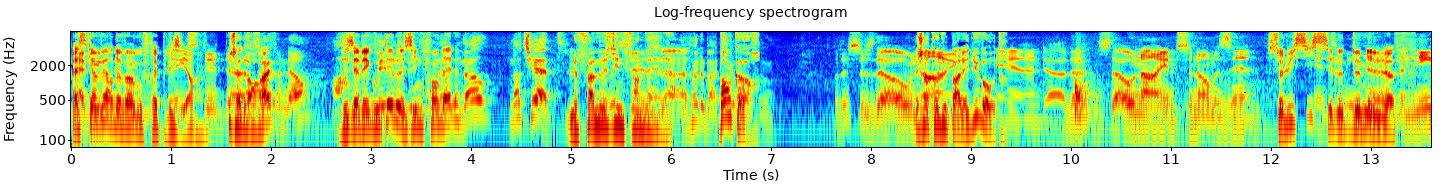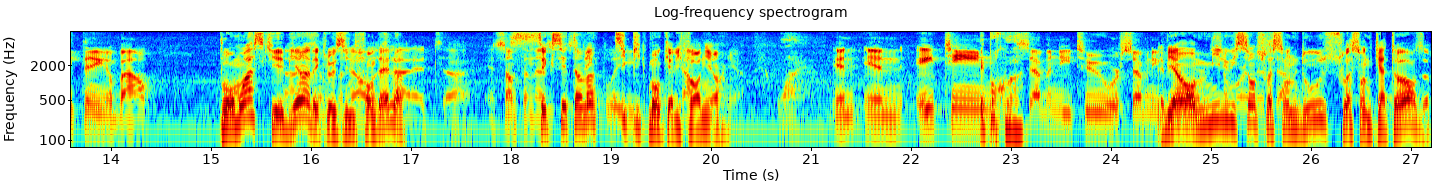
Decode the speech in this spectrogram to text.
Est-ce qu'un verre de vin vous ferait plaisir? J'adorerais. Vous avez goûté le Zinfandel? Le fameux Zinfandel. Pas encore. J'ai entendu parler du vôtre. Celui-ci, c'est le 2009. Pour moi, ce qui est bien avec le Zinfandel, c'est que c'est un vin typiquement californien. Et pourquoi? Eh bien, en 1872, 74,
